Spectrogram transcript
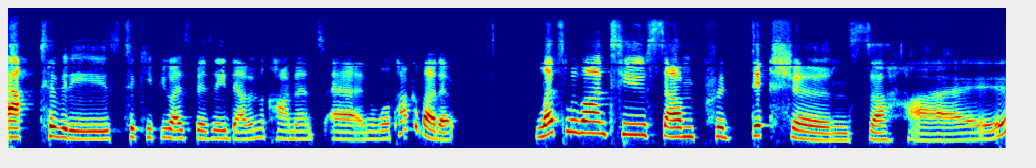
activities to keep you guys busy down in the comments and we'll talk about it. Let's move on to some predictions. Hi.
